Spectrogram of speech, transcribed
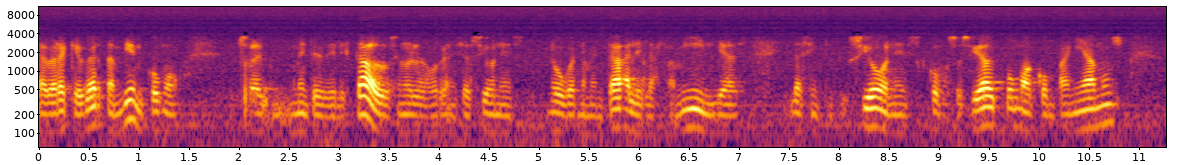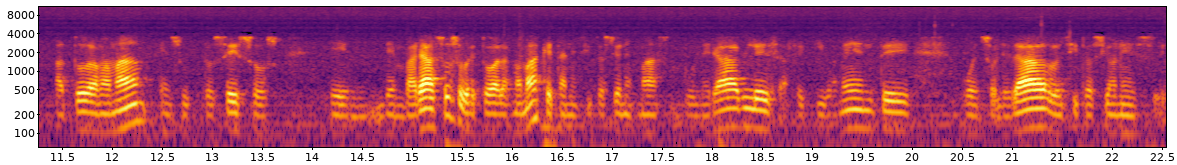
habrá que ver también cómo, solamente del Estado, sino las organizaciones no gubernamentales, las familias, las instituciones, como sociedad, cómo acompañamos a toda mamá en sus procesos de embarazo, sobre todo a las mamás que están en situaciones más vulnerables afectivamente o en soledad o en situaciones eh,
